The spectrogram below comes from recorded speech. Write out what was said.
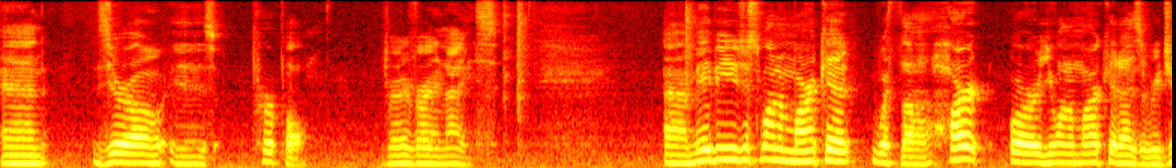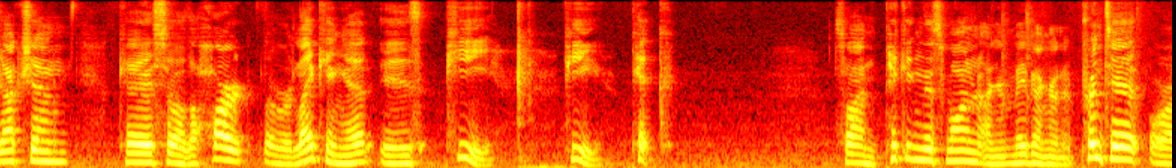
and 0 is purple. Very, very nice. Uh, maybe you just want to mark it with the heart or you want to mark it as a rejection. Okay, so the heart or liking it is P, P, pick. So I'm picking this one. I'm, maybe I'm going to print it or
